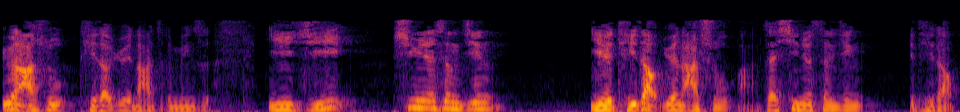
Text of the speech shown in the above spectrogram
约拿书提到约拿这个名字，以及新约圣经也提到约拿书啊，在新约圣经也提到，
